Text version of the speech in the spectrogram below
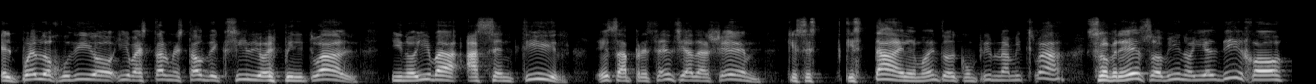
el, pueblo judío iba a estar en un estado de exilio espiritual y no iba a sentir esa presencia de Hashem que, está en el momento de cumplir una mitzvah, sobre eso vino y él dijo,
